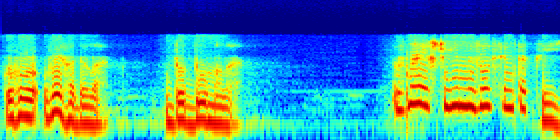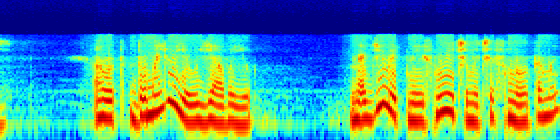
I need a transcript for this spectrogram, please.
кого вигадала, додумала. Знає, що він не зовсім такий, а от домалює уявою, наділить неіснуючими чеснотами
